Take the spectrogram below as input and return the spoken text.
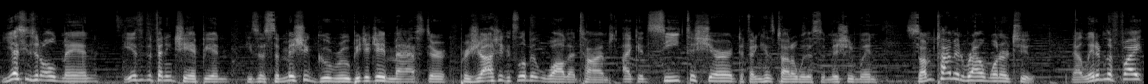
Yes, he's an old man. He is a defending champion. He's a submission guru, BJJ master. Prochazka gets a little bit wild at times. I could see Teixeira defending his title with a submission win sometime in round one or two. Now, later in the fight,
